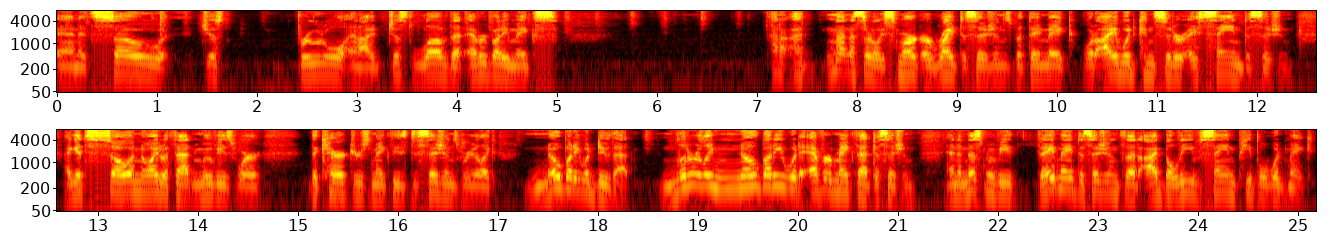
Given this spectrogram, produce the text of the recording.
and it's so just brutal. And I just love that everybody makes, I I, not necessarily smart or right decisions, but they make what I would consider a sane decision. I get so annoyed with that in movies where the characters make these decisions where you're like, nobody would do that. Literally nobody would ever make that decision. And in this movie, they made decisions that I believe sane people would make.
